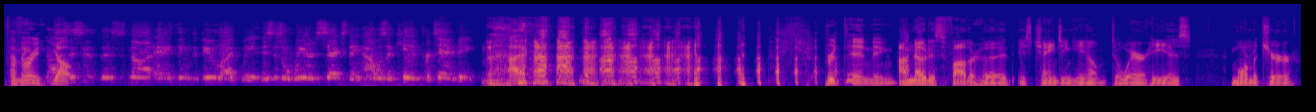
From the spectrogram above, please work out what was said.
For I mean, free. Guys, Y'all, this is this is not anything to do like me. This is a weird sex thing. I was a kid pretending. Pretending. I've noticed fatherhood is changing him to where he is more mature.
